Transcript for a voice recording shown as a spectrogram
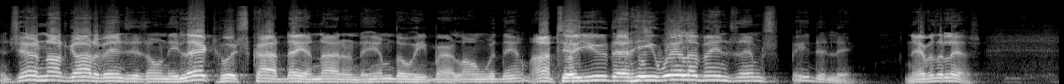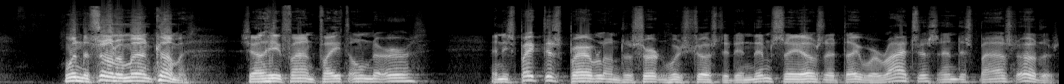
And shall not God avenge his own elect, which cry day and night unto him, though he bear long with them? I tell you that he will avenge them speedily. Nevertheless, when the Son of Man cometh, shall he find faith on the earth? And he spake this parable unto certain which trusted in themselves that they were righteous and despised others.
